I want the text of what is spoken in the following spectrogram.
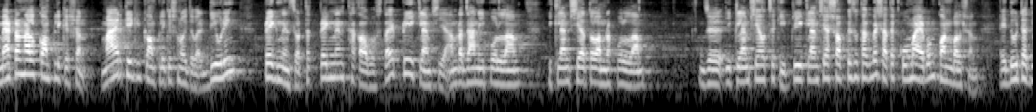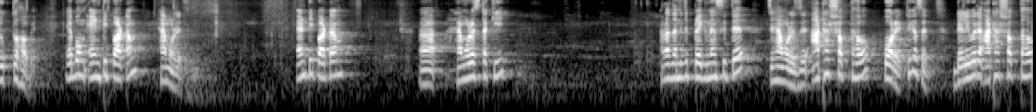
ম্যাটার্নাল কমপ্লিকেশন মায়ের কী কী কমপ্লিকেশন হইতে পারে? ডিউরিং প্রেগনেন্সি অর্থাৎ প্রেগনেন্ট থাকা অবস্থায় প্রি ইক্ল্যামসিয়া আমরা জানি পড়লাম ইক্ল্যামসিয়া তো আমরা পড়লাম। যে ইক্ল্যামসিয়া হচ্ছে কি? প্রি ইক্ল্যামসিয়া সব কিছু থাকবে সাথে কোমা এবং কনভালশন এই দুইটা যুক্ত হবে। এবং অ্যান্টিপার্টাম হ্যামোরেজ অ্যান্টিপার্টাম হ্যামোরেজটা কি? আমরা জানি যে প্রেগনেন্সিতে যে হ্যামোরেজ যে আঠাশ সপ্তাহ পরে, ঠিক আছে? ডেলিভারি আঠাশ সপ্তাহ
